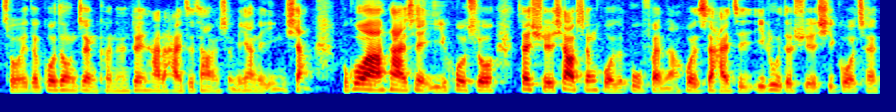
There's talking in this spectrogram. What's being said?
所谓的过动症可能对他的孩子造成什么样的影响。不过啊，他还是很疑惑说，在学校生活的部分啊，或者是孩子一路的学习过程，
